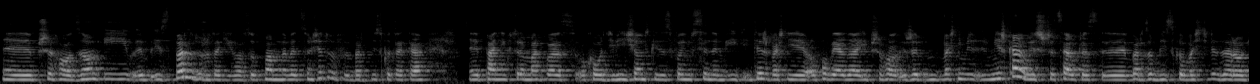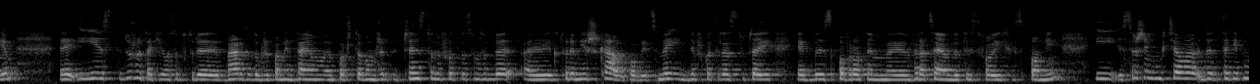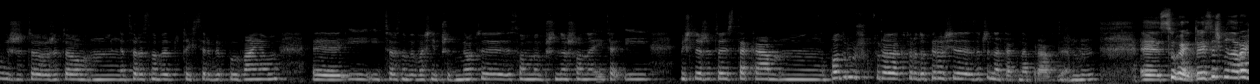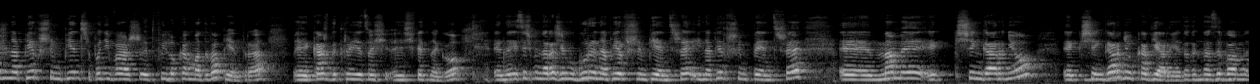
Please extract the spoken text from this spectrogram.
y, przychodzą i y, jest bardzo dużo takich osób. Mam nawet sąsiadów, bardzo blisko taka y, pani, która ma chyba około 90 ze swoim synem i, i też właśnie opowiada i że właśnie mi- mieszkają jeszcze cały czas y, bardzo blisko, właściwie za rogiem. Y, I jest dużo takich osób, które bardzo dobrze pamiętają pocztową, że często na przykład to są osoby, które mieszkały powiedzmy i na przykład teraz tutaj jakby z powrotem wracają do tych swoich wspomnień i strasznie bym chciała, tak jak mówisz, że to, że to mm, coraz nowe tutaj historie wypływają i, i coraz nowe właśnie przedmioty są przynoszone i, te, i myślę, że to jest taka mm, podróż, która, która dopiero się zaczyna tak naprawdę. Mhm. E, słuchaj, to jesteśmy na razie na pierwszym piętrze, ponieważ Twój lokal ma dwa piętra, e, każdy kryje coś e, świetnego. No jesteśmy na razie u góry na pierwszym piętrze i na pierwszym piętrze mamy księgarnię, księgarnią kawiarnię, to tak nazywam,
